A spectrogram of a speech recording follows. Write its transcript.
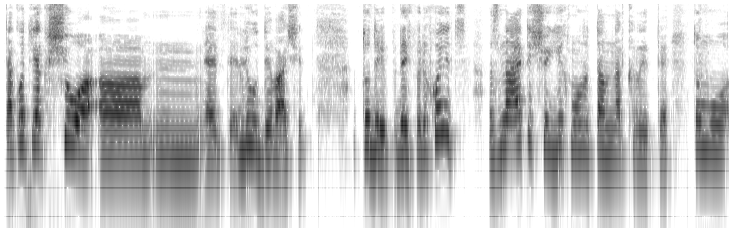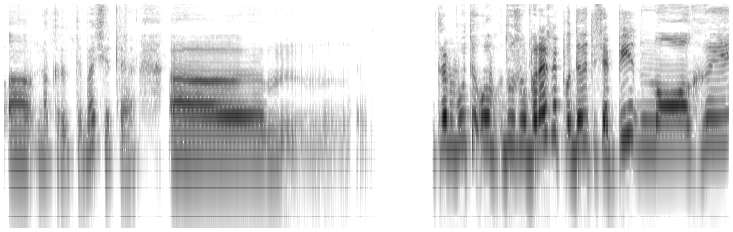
Так от, якщо е, е, люди ваші туди десь переходять, знайте, що їх можуть там накрити. Тому е, накрити, бачите? М, Треба бути дуже обережним, подивитися під ноги,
